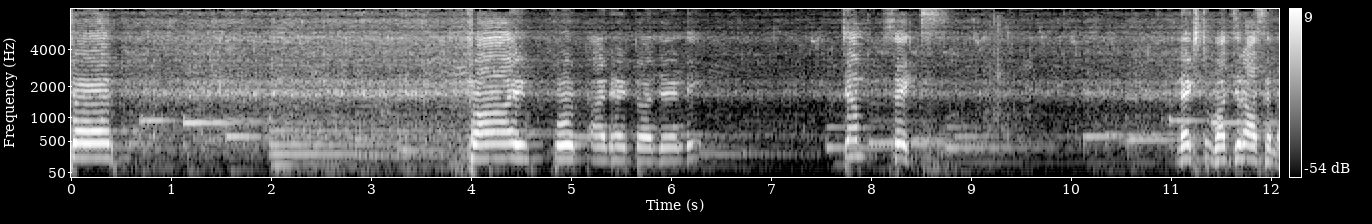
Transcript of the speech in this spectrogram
four five foot and head turn చేయండి జంప్ సిక్స్ నెక్స్ట్ వజ్రాసన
